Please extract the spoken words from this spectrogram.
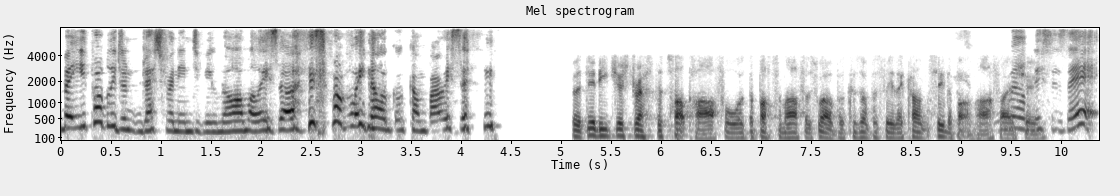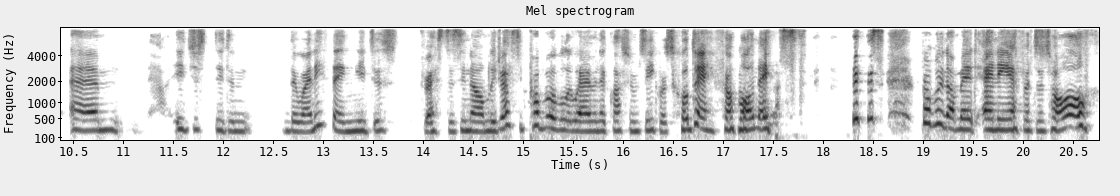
but you probably doesn't dress for an interview normally, so it's probably not a good comparison. but did he just dress the top half or the bottom half as well? Because obviously they can't see the bottom half, I well, assume. this is it. Um, he just didn't do anything. He just dressed as he normally dressed. He's probably wearing a classroom secrets hoodie, if I'm honest. Probably not made any effort at all.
